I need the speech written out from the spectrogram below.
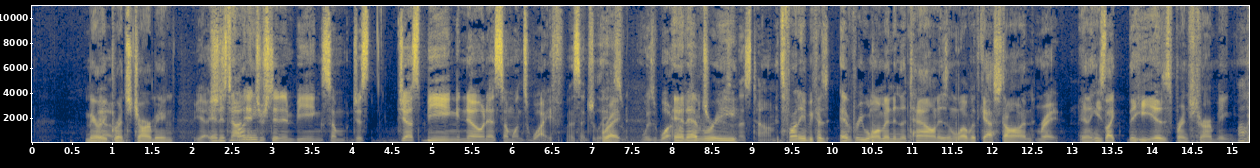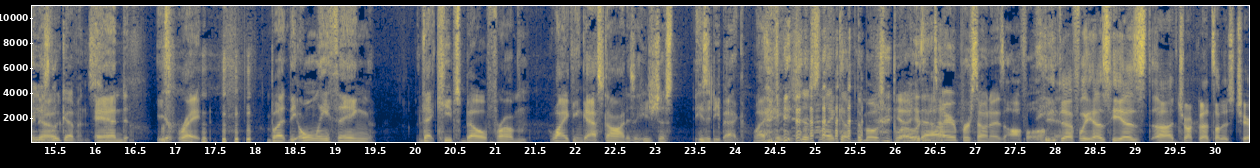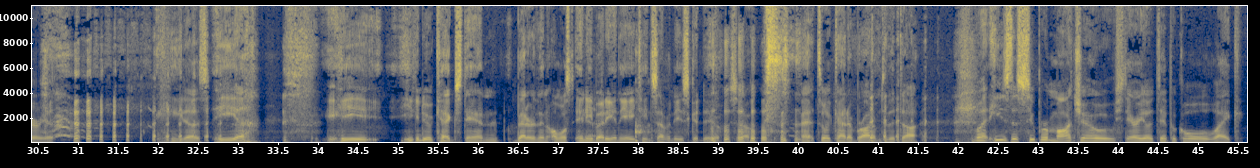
marry Yeah. Prince Charming. Yeah, and she's not funny. interested in being some just just being known as someone's wife. Essentially, Right. is- was what her And every in this town. it's funny because every woman in the town is in love with Gaston, right. and he's like he is Prince Charming. Well, you he know? Luke Evans, and you're right. but the only thing that keeps Belle from liking Gaston is that he's just he's a d bag. Like he's just like a, the most Yeah, his out. entire persona is awful. he definitely has. He has uh, truck nuts on his chariot. he does. He uh, he he can do a keg stand better than almost anybody in the 1870s could do. So that's what kind of brought him to the top. But he's this super macho, stereotypical, like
